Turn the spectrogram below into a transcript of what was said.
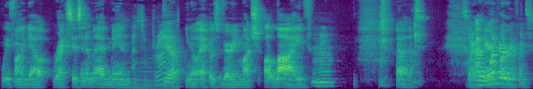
we find out Rex isn't a madman. A surprise. Yeah. You know, Echo's very much alive. hmm Uh, sorry, I Harry wonder- Potter reference.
